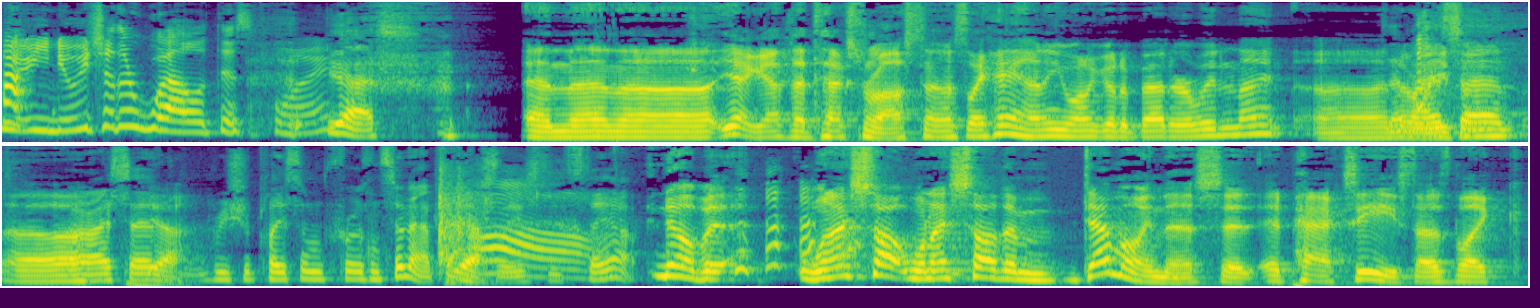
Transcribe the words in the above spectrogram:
you, know, you knew each other well at this point. yes. And then, uh, yeah, I got that text from Austin. I was like, "Hey, honey, you want to go to bed early tonight?" Uh, no I reason. said, uh, I said yeah. we should play some Frozen Synapse. Actually, so stay up. No, but when I saw when I saw them demoing this at, at PAX East, I was like,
